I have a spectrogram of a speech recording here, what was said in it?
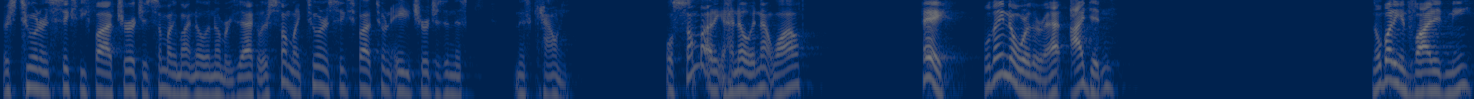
There's 265 churches. Somebody might know the number exactly. There's something like 265, 280 churches in this, in this county. Well, somebody, I know, isn't that wild? Hey, well, they know where they're at. I didn't. Nobody invited me.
